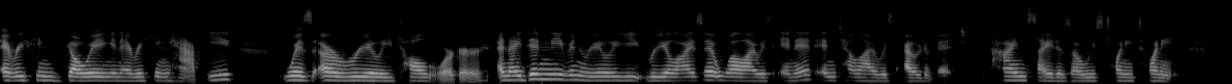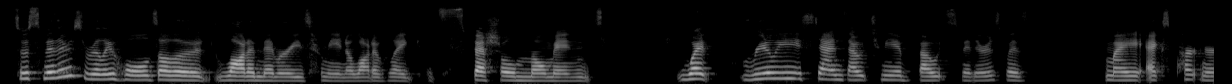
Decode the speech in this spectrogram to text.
everything going and everything happy was a really tall order. And I didn't even really realize it while I was in it until I was out of it. Hindsight is always 2020. So Smithers really holds a lot of memories for me and a lot of like special moments. What really stands out to me about Smithers was my ex-partner.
